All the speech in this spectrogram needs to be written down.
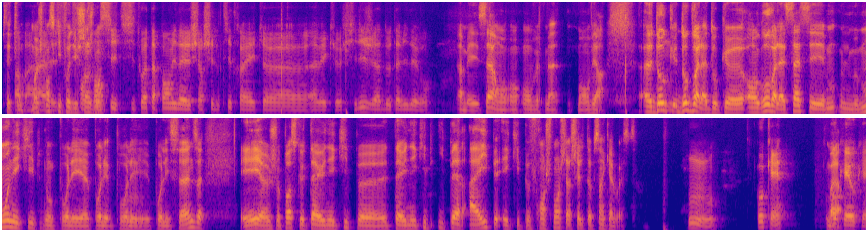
C'est ah tout. moi, je pense bah, qu'il faut du changement. Si, si toi, t'as pas envie d'aller chercher le titre avec euh, avec euh, Philly, j'ai hâte de ta vidéo. Ah, mais ça, on, on, bah, on verra. Euh, donc, donc voilà. Donc, en gros, voilà, ça c'est mon équipe donc pour les pour les pour les pour les Suns. Et je pense que tu as une équipe, as une équipe hyper hype et qui peut franchement chercher le top 5 à l'Ouest. Hmm. Ok. Ok, ok. Je,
